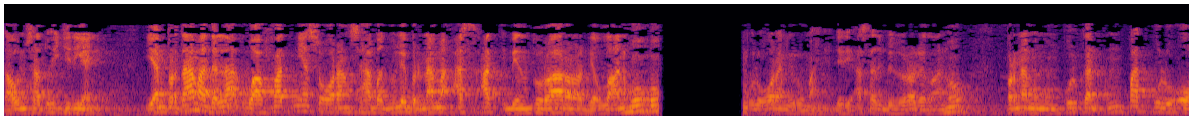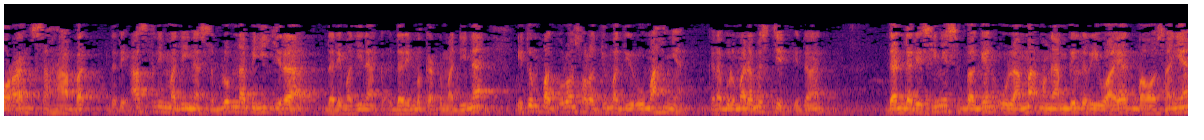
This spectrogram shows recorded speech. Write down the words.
Tahun 1 Hijriah ini. Yang pertama adalah wafatnya seorang sahabat mulia bernama As'ad bin Turar radhiyallahu anhu. 40 orang di rumahnya. Jadi As'ad bin radhiyallahu anhu pernah mengumpulkan 40 orang sahabat dari asli Madinah sebelum Nabi hijrah dari Madinah dari Mekah ke Madinah itu 40 orang sholat Jumat di rumahnya karena belum ada masjid gitu kan. Dan dari sini sebagian ulama mengambil riwayat bahwasanya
